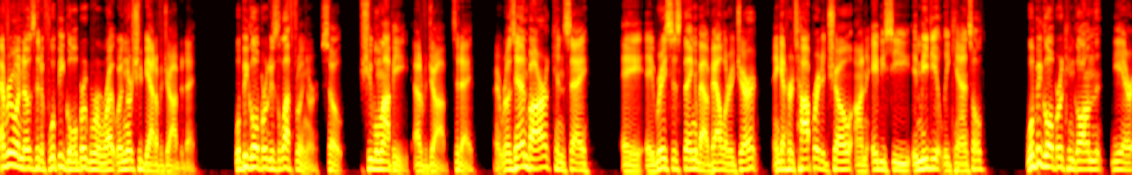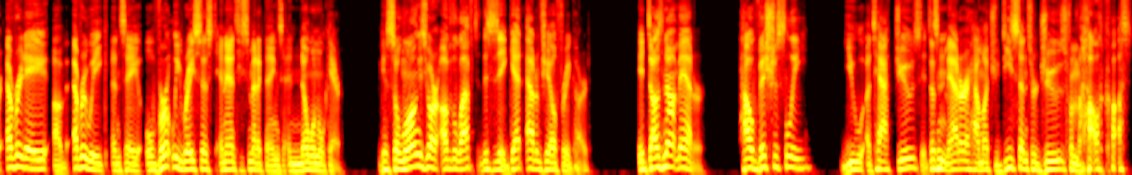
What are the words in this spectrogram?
Everyone knows that if Whoopi Goldberg were a right winger, she'd be out of a job today. Whoopi Goldberg is a left winger, so she will not be out of a job today. Right? Roseanne Barr can say a, a racist thing about Valerie Jarrett and get her top rated show on ABC immediately canceled. Whoopi Goldberg can go on the air every day of every week and say overtly racist and anti Semitic things, and no one will care. Because so long as you are of the left, this is a get out of jail free card. It does not matter how viciously you attack Jews. It doesn't matter how much you decensor Jews from the Holocaust.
